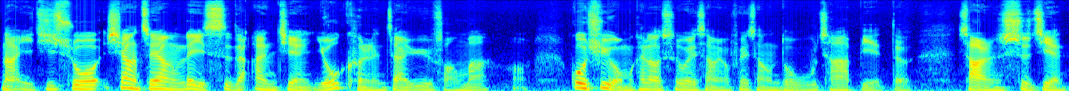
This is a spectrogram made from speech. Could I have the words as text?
那以及说，像这样类似的案件，有可能在预防吗？啊，过去我们看到社会上有非常多无差别的杀人事件，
